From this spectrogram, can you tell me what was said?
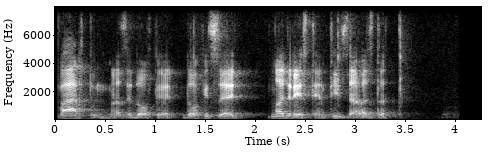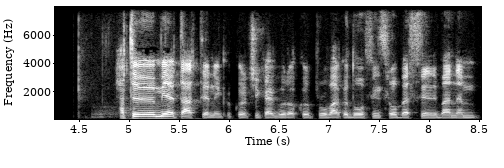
vártunk, mert azért Dolphins egy nagy részt ilyen tízzel vezetett. Hát mielőtt áttérnénk akkor a chicago akkor próbálok a Dolphinsról beszélni, bár nem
